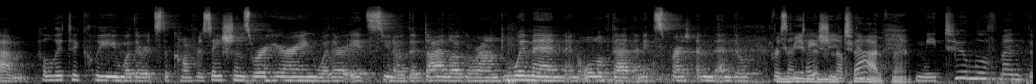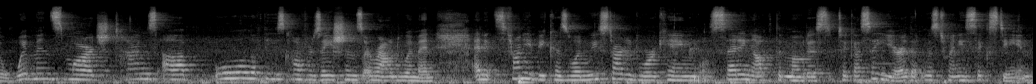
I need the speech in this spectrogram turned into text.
um, politically, whether it's the conversations we're hearing, whether it's you know the dialogue around women and all of that, and express and, and the representation the of that. Movement. Me Too movement, the Women's March, Times Up, all of these conversations around women. And it's funny because when we started working, setting up the Modist, it took us a year. That was 2016,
